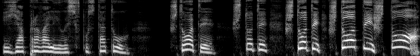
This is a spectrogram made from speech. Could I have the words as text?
и я провалилась в пустоту. «Что ты? Что ты? Что ты? Что ты? Что?»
